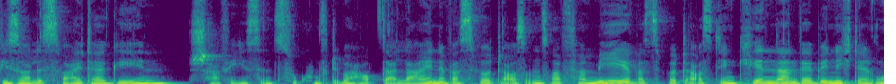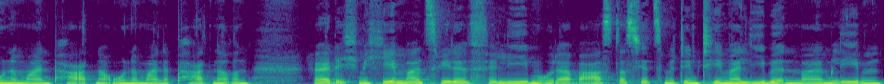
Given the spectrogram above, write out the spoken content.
Wie soll es weitergehen? Schaffe ich es in Zukunft überhaupt alleine? Was wird aus unserer Familie? Was wird aus den Kindern? Wer bin ich denn ohne meinen Partner, ohne meine Partnerin? Werde ich mich jemals wieder verlieben oder war es das jetzt mit dem Thema Liebe in meinem Leben?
